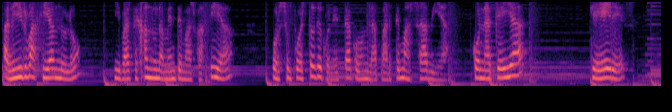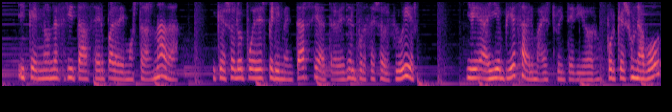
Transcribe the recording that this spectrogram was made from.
al ir vaciándolo, y vas dejando una mente más vacía, por supuesto te conecta con la parte más sabia, con aquella que eres y que no necesita hacer para demostrar nada y que solo puede experimentarse a través del proceso del fluir. Y ahí empieza el maestro interior, porque es una voz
